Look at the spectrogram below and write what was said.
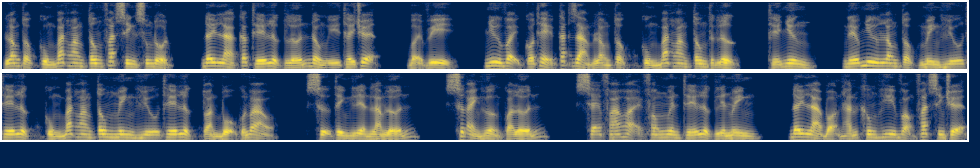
Long tộc cùng bát hoang tông phát sinh xung đột, đây là các thế lực lớn đồng ý thấy chuyện, bởi vì, như vậy có thể cắt giảm long tộc cùng bát hoang tông thực lực, thế nhưng, nếu như long tộc minh hữu thế lực cùng bát hoang tông minh hữu thế lực toàn bộ cuốn vào, sự tình liền làm lớn, sức ảnh hưởng quá lớn, sẽ phá hoại phong nguyên thế lực liên minh, đây là bọn hắn không hy vọng phát sinh chuyện.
